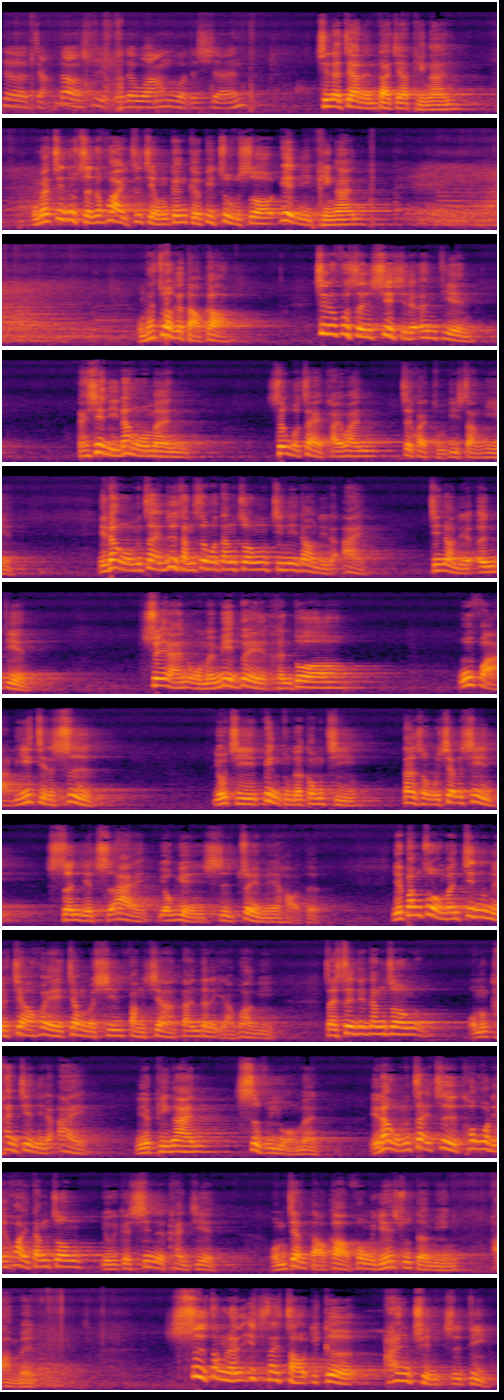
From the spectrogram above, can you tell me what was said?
的讲道是我的王，我的神。亲爱家人，大家平安。我们要进入神的话语之前，我们跟隔壁祝福说：愿你平安。我们来做一个祷告。亲爱的父神，谢谢的恩典，感谢你让我们生活在台湾这块土地上面，也让我们在日常生活当中经历到你的爱，经历到你的恩典。虽然我们面对很多。无法理解的事，尤其病毒的攻击，但是我们相信神的慈爱永远是最美好的，也帮助我们进入你的教会，将我们心放下，单单的仰望你。在圣经当中，我们看见你的爱，你的平安赐福于我们，也让我们再次透过你的话语当中有一个新的看见。我们这样祷告，奉耶稣的名，阿门。世上人一直在找一个。安全之地，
